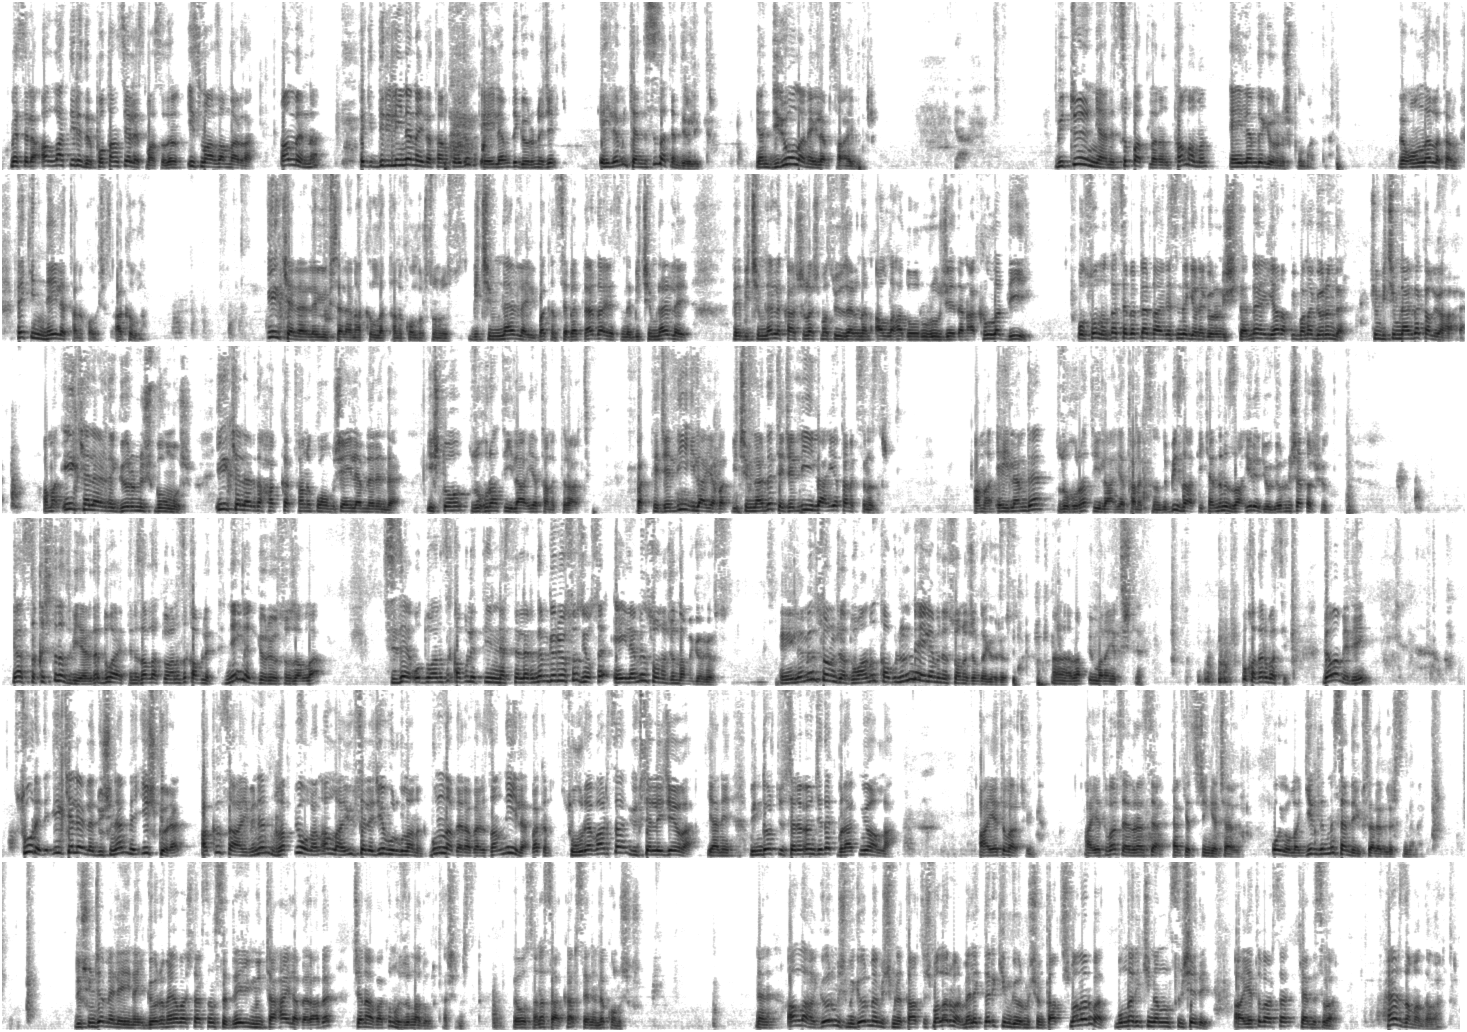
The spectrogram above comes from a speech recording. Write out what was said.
Mesela Allah diridir. Potansiyel esmasıdır. İsmi azamlardan. Amenna. Peki diriliğine neyle tanık olacak? Eylemde görünecek. Eylemin kendisi zaten diriliktir. Yani diri olan eylem sahibidir. Bütün yani sıfatların tamamı eylemde görünüş bulmaktadır. Ve onlarla tanık. Peki neyle tanık olacağız? Akılla. İlkelerle yükselen akılla tanık olursunuz. Biçimlerle, bakın sebepler dairesinde biçimlerle ve biçimlerle karşılaşması üzerinden Allah'a doğru rücu eden akılla değil. O sonunda sebepler dairesinde gene görünüş işte. Ne? Ya Rabbi bana görün der. Çünkü biçimlerde kalıyor hala. Ama ilkelerde görünüş bulmuş. İlkelerde hakka tanık olmuş eylemlerinde. İşte o zuhurat ilahiye tanıktır artık. Bak tecelli ilahiye bak biçimlerde tecelli ilahiye tanıksınızdır. Ama eylemde zuhurat ilahiye tanıksınızdır. Bizzati kendini zahir ediyor, görünüşe taşıyor. Ya sıkıştınız bir yerde, dua ettiniz, Allah duanızı kabul etti. Neyle görüyorsunuz Allah? Size o duanızı kabul ettiğin nesnelerinden mi görüyorsunuz yoksa eylemin sonucunda mı görüyorsunuz? Eylemin sonucu, duanın kabulünün eyleminin sonucunda görüyorsun. Ha, Rabbim bana yetişti. Bu kadar basit. Devam edeyim. Surede ilkelerle düşünen ve iş gören akıl sahibinin Rabbi olan Allah'a yükseleceği vurgulanır. Bununla beraber zannı ile bakın sure varsa yükseleceği var. Yani 1400 sene önce de bırakmıyor Allah. Ayeti var çünkü. Ayeti varsa evrensel. Herkes için geçerli. O yola girdin mi sen de yükselebilirsin demektir. Düşünce meleğine görmeye başlarsın. Sıdre-i Münteha ile beraber Cenab-ı Hakk'ın huzuruna doğru taşınırsın. Ve o sana sarkar seninle konuşur. Yani Allah'ı görmüş mü görmemiş mi tartışmalar var. Melekleri kim görmüşün tartışmalar var. Bunlar hiç inanılması bir şey değil. Ayeti varsa kendisi var. Her zaman da vardır.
